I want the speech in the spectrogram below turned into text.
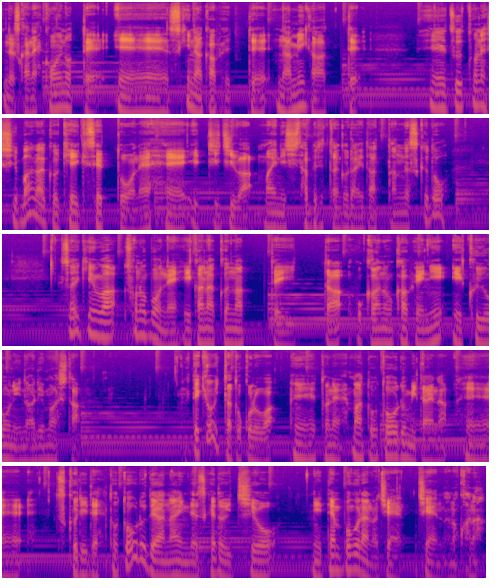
うんですかねこういうのって、えー、好きなカフェって波があって、えー、ずっとねしばらくケーキセットをね、えー、一時は毎日食べてたぐらいだったんですけど最近はその分ね行かなくなっていった他のカフェに行くようになりました。で今日行ったところはえっ、ー、とねまあドトールみたいな、えー、作りでドトールではないんですけど一応2店舗ぐらいのチェーン、チェーンなのかな？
